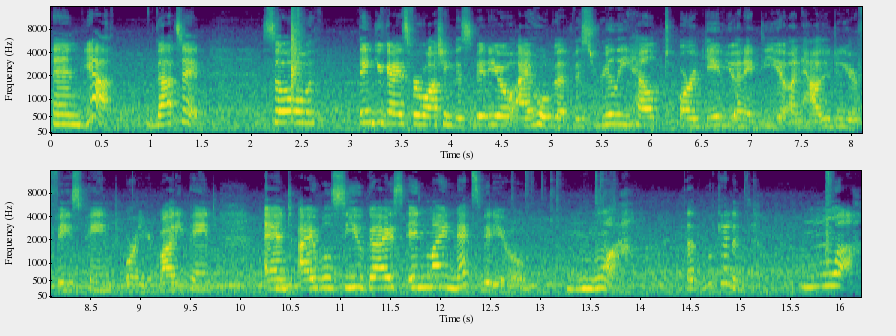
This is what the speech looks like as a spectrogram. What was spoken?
And yeah, that's it. So thank you guys for watching this video. I hope that this really helped or gave you an idea on how to do your face paint or your body paint. And I will see you guys in my next video. Mwah. That, look at it. Mwah.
